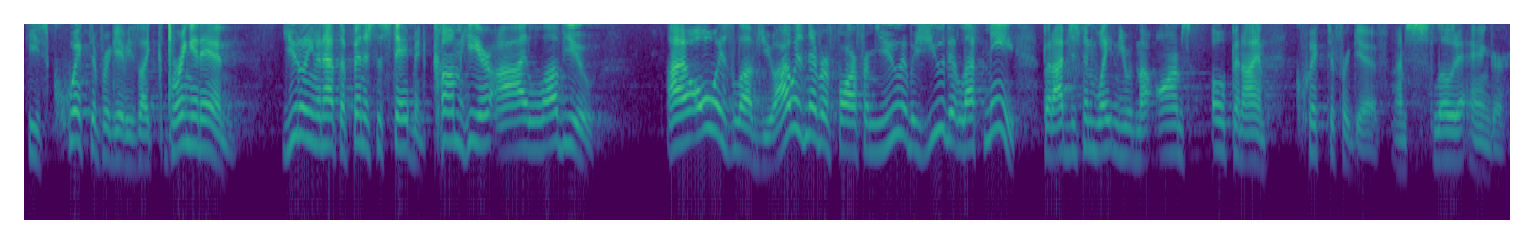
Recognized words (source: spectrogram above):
He's quick to forgive. He's like, bring it in. You don't even have to finish the statement. Come here, I love you. I always loved you. I was never far from you. It was you that left me. But I've just been waiting here with my arms open. I am quick to forgive, I'm slow to anger.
